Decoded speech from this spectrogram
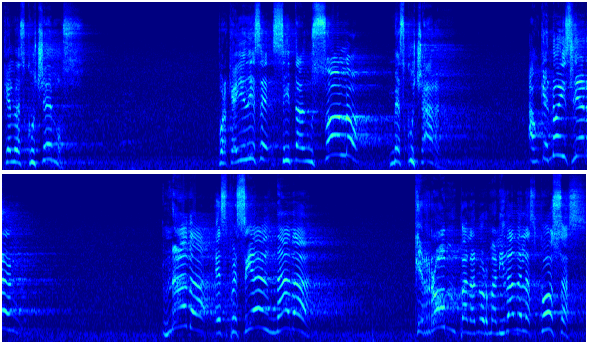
que lo escuchemos. Porque ahí dice, si tan solo me escucharan, aunque no hicieran nada especial, nada que rompa la normalidad de las cosas,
